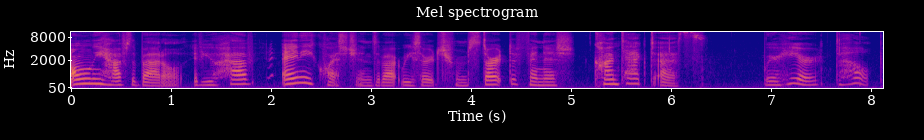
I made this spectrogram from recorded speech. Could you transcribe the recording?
only half the battle. If you have any questions about research from start to finish, contact us. We're here to help.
